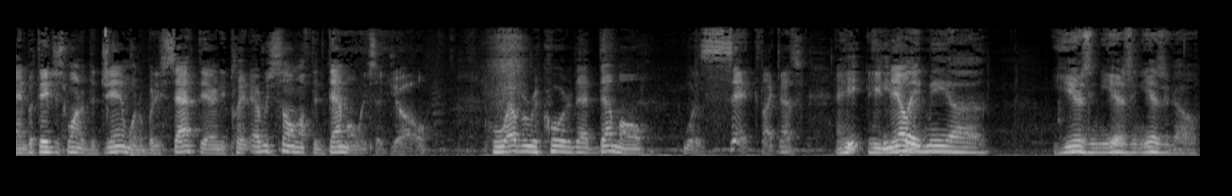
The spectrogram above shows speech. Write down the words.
And but they just wanted to jam with him. But he sat there and he played every song off the demo. And he said, "Yo, whoever recorded that demo was sick. Like that's." And he he, he nailed played it. me uh, years and years and years ago.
